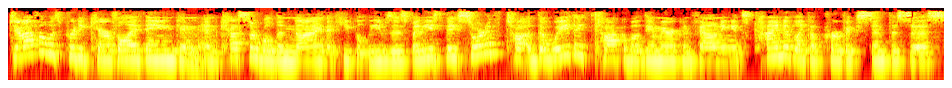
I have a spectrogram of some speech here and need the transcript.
Jaffa was pretty careful, I think, and, and Kesler will deny that he believes this, but he's they sort of talk the way they talk about the American founding. It's kind of like a perfect synthesis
